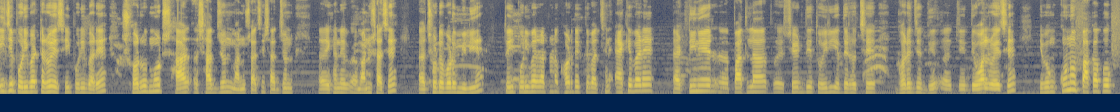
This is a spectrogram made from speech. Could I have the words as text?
এই যে পরিবারটা রয়েছে, এই পরিবারে সর্বমোট সাতজন মানুষ আছে, সাতজন এখানে মানুষ আছে ছোট বড় মিলিয়ে। তো এই পরিবারের আপনারা ঘর দেখতে পাচ্ছেন। একেবারে টিনের পাতলা শেড দিয়ে তৈরি এদের হচ্ছে ঘরের যে যে দেওয়াল রয়েছে এবং কোনো পাকাপোক্ত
